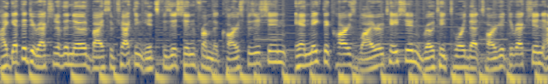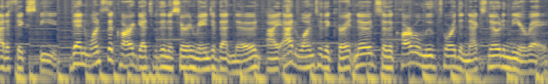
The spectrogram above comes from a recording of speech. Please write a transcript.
I get the direction of the node by subtracting its position from the car's position and make the car's Y rotation rotate toward that target direction at a fixed speed. Then once the car gets within a certain range of that node, I add 1 to the current node so the car will move toward the next node in the array.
